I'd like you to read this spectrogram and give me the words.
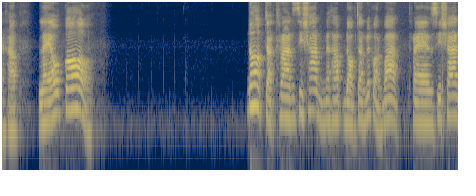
นะครับ แล้วก็ นอกจาก transition นะครับ ดอกจันไว้ก่อนว่า transition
